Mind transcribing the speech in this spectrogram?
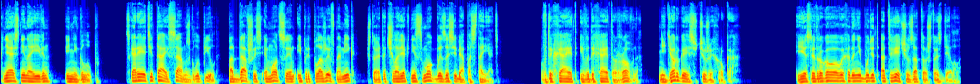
Князь не наивен и не глуп. Скорее, Титай сам сглупил, поддавшись эмоциям и предположив на миг, что этот человек не смог бы за себя постоять. Вдыхает и выдыхает ровно, не дергаясь в чужих руках. Если другого выхода не будет, отвечу за то, что сделал.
